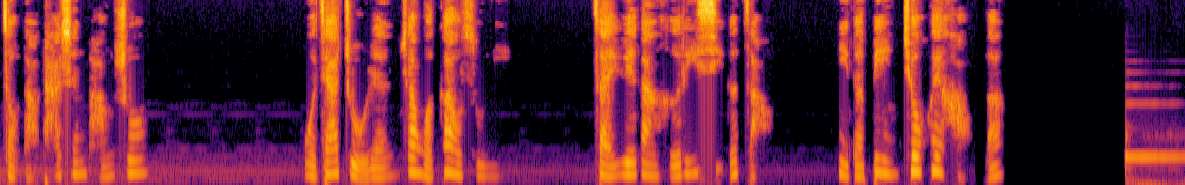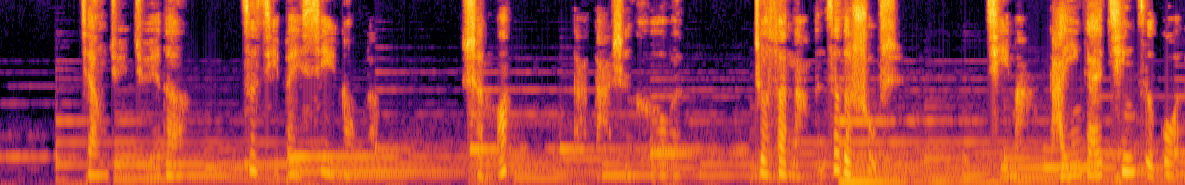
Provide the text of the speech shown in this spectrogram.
走到他身旁说：“我家主人让我告诉你，在约旦河里洗个澡，你的病就会好了。”将军觉得自己被戏弄了。什么？他大声喝问：“这算哪门子的术士？起码他应该亲自过来，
